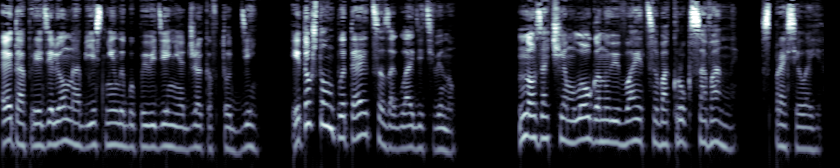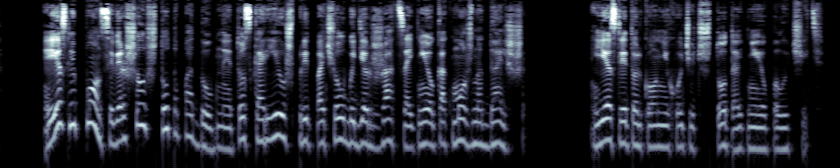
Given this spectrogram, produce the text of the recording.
Это определенно объяснило бы поведение Джека в тот день и то, что он пытается загладить вину. «Но зачем Логан увивается вокруг саванны?» — спросила я. «Если б он совершил что-то подобное, то скорее уж предпочел бы держаться от нее как можно дальше, если только он не хочет что-то от нее получить»,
